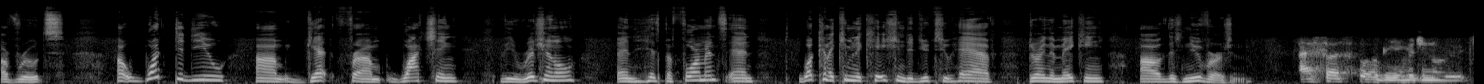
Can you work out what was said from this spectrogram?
of Roots. Uh, what did you um, get from watching the original and his performance, and what kind of communication did you two have during the making of this new version? I first saw the original Roots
